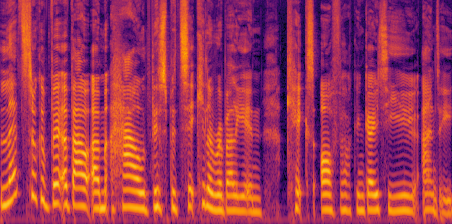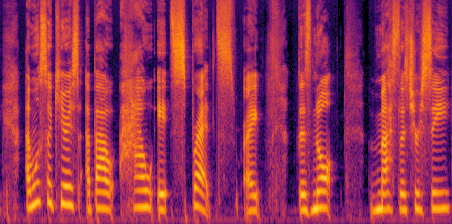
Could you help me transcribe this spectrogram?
let's talk a bit about um, how this particular rebellion kicks off. If I can go to you, Andy. I'm also curious about how it spreads, right? There's not mass literacy.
